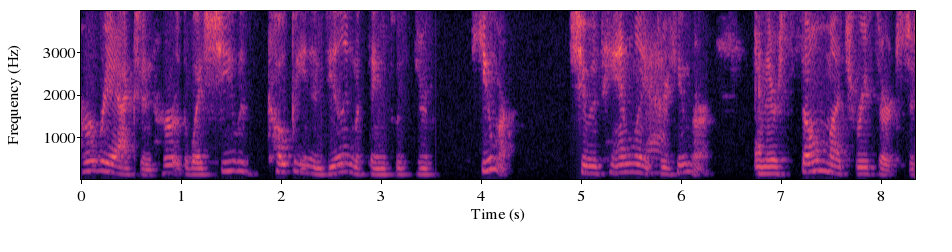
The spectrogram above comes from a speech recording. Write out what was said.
her reaction, her the way she was coping and dealing with things was through humor. She was handling yeah. it through humor. And there's so much research to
